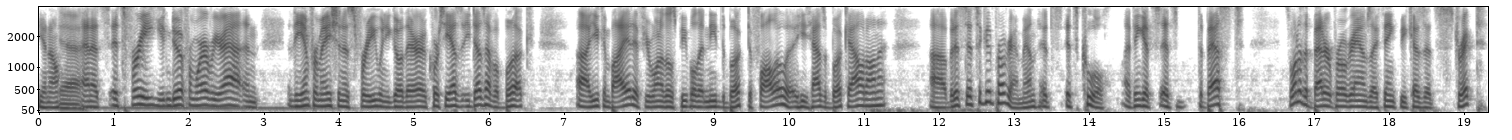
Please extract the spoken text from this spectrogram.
you know. Yeah. And it's it's free. You can do it from wherever you're at, and the information is free when you go there. Of course, he has he does have a book. Uh, you can buy it if you're one of those people that need the book to follow. He has a book out on it. Uh, but it's it's a good program, man. It's it's cool. I think it's it's the best. It's one of the better programs I think because it's strict.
